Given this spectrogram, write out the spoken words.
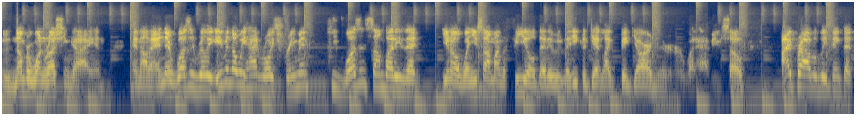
number one rushing guy and and all that. And there wasn't really, even though we had Royce Freeman, he wasn't somebody that you know when you saw him on the field that it that he could get like big yards or, or what have you. So I probably think that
